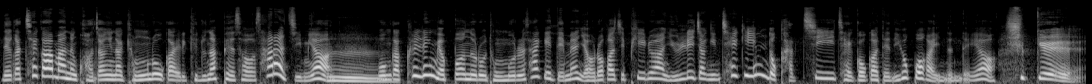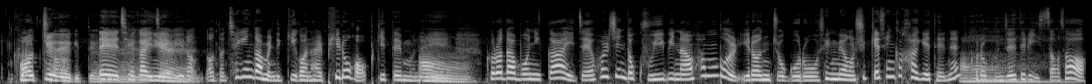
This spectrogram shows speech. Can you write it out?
내가 체감하는 과정이나 경로가 이렇게 눈앞에서 사라지면 음. 뭔가 클릭 몇 번으로 동물을 사게 되면 여러 가지 필요한 윤리적인 책임도 같이 제거가 되는 효과가 있는데요. 쉽게 그렇게 되기 때문에. 네, 제가 이제 예. 이런 어떤 책임감을 느끼거나 할 필요가 없기 때문에 어. 그러다 보니까 이제 훨씬 더 구입이나 환불 이런 쪽으로 생명을 쉽게 생각하게 되는 그런 아. 문제들이 있어서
